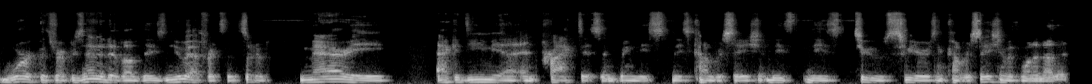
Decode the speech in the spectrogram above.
work that's representative of these new efforts that sort of marry academia and practice and bring these these conversation these these two spheres in conversation with one another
